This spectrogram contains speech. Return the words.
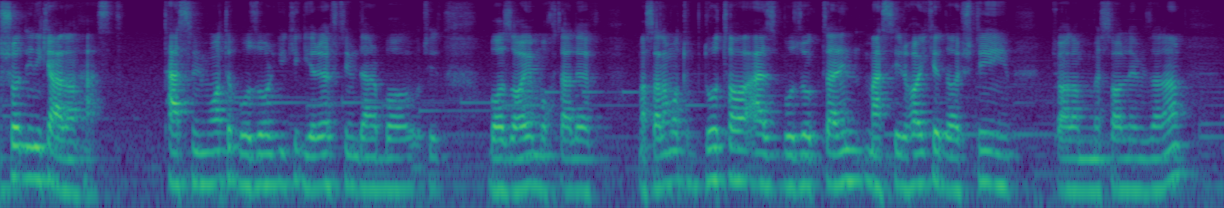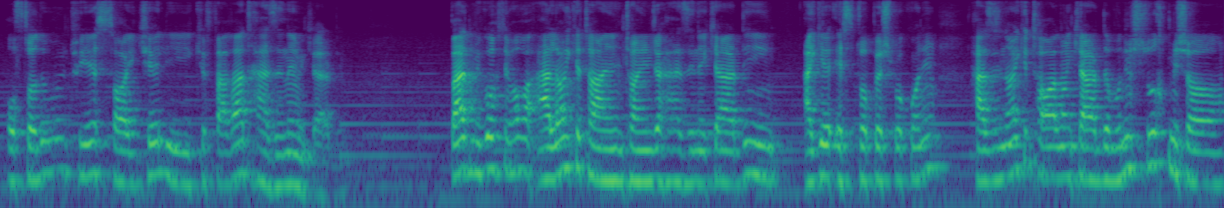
شد اینی که الان هست. تصمیمات بزرگی که گرفتیم در با چیز بازهای مختلف. مثلا ما تو دو تا از بزرگترین مسیرهایی که داشتیم که حالا مثال نمی‌زنم افتاده بودیم توی سایکلی که فقط هزینه می‌کردیم. بعد می‌گفتیم آقا الان که تا, تا اینجا هزینه کردیم اگه استوپش بکنیم هزینه که تا الان کرده بودیم سوخت میشه.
